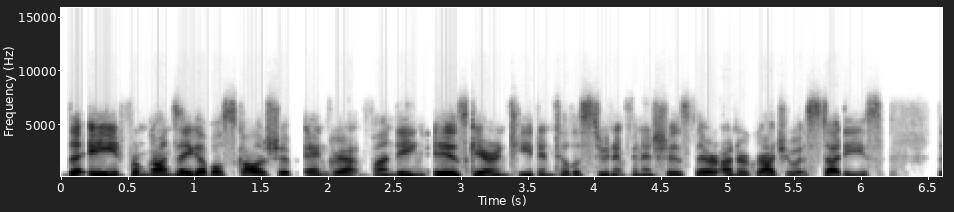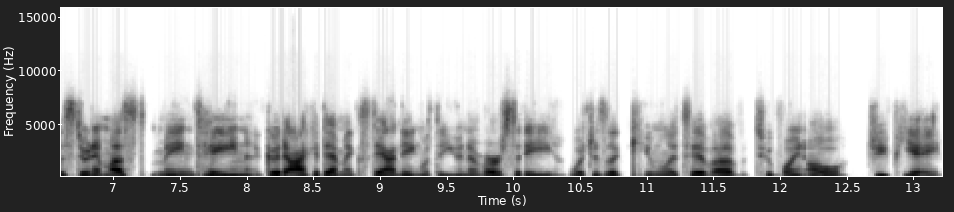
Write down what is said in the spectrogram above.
The aid from Gonzaga, both scholarship and grant funding, is guaranteed until the student finishes their undergraduate studies. The student must maintain good academic standing with the university, which is a cumulative of 2.0 GPA.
